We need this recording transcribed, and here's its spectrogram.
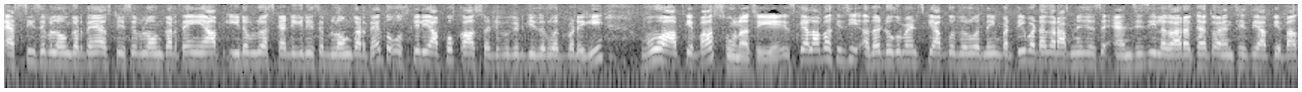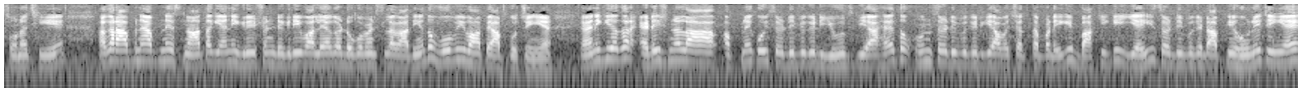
एससी से बिलोंग करते हैं एसटी से बिलोंग करते हैं, या आप ईडब्ल्यूएस कैटेगरी से बिलोंग करते हैं तो उसके लिए आपको कास्ट सर्टिफिकेट की ज़रूरत पड़ेगी। वो आपके पास होना चाहिए। इसके अलावा किसी अदर डॉक्यूमेंट्स की आपको ज़रूरत नहीं पड़ती बट अगर आपने जैसे एनसीसी लगा रखा है तो एनसीसी आपके पास होना चाहिए। अगर आपने अपने स्नातक यानी ग्रेजुएशन डिग्री वाले अगर डॉक्यूमेंट्स लगा दिए तो वो भी वहाँ पे आपको चाहिए। यानी कि अगर एडिशनल अपने कोई सर्टिफिकेट यूज़ किया है तो उन सर्टिफिकेट की आवश्यकता पड़ेगी। बाकी के यही सर्टिफिकेट आपके होने चाहिए।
